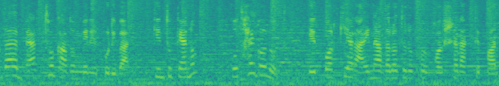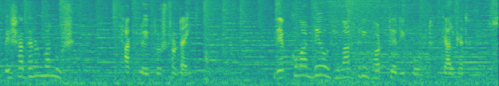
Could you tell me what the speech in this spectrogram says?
আদায় ব্যর্থ কাদম্বিনীর পরিবার। কিন্তু কেন? কোথায় গলত এরপর কি আর আইন আদালতের উপর ভরসা রাখতে পারবে সাধারণ মানুষ? থাকল এই প্রশ্নটাই। দেবকুমার দেও, হিমাদ্রি ভট্টের রিপোর্ট, ক্যালকাটা নিউজ।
